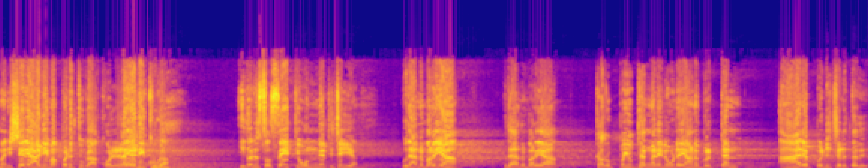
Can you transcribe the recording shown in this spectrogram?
മനുഷ്യരെ അടിമപ്പെടുത്തുക കൊള്ളയടിക്കുക. ഇതൊരു സൊസൈറ്റി ഒന്നിട്ട് ചെയ്യാണ്. ഉദാഹരണം പറയാ ഉദാഹരണം പറയാ കറുപ്പ് യുദ്ധങ്ങളിലൂടെയാണ് ബ്രിട്ടൻ ആരെ പിടിച്ചെടുത്തത്?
